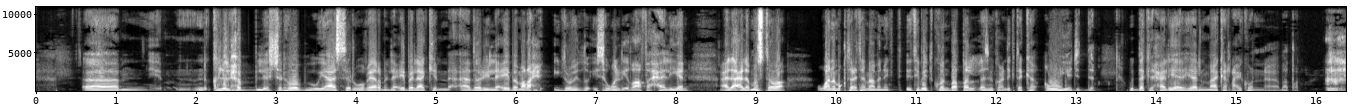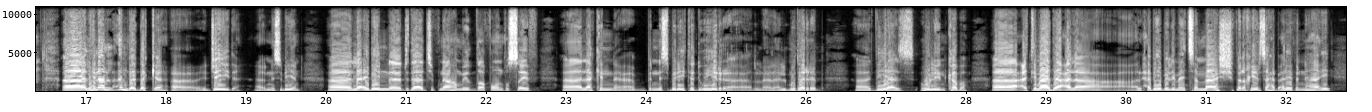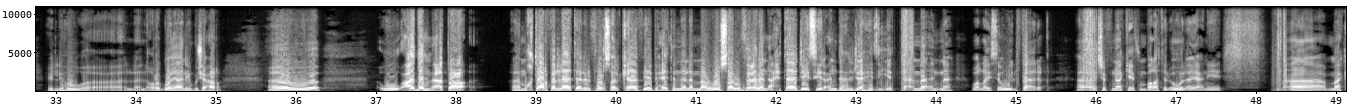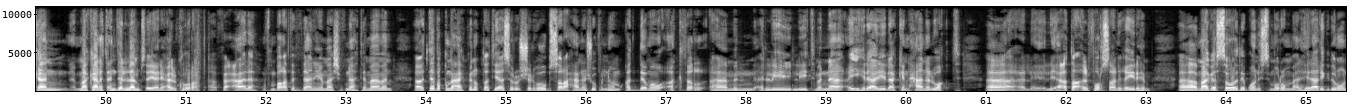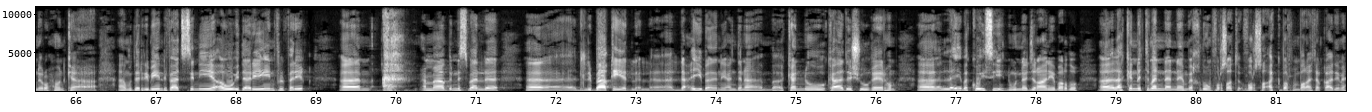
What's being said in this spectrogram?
كل الحب للشلهوب وياسر وغيره من اللعيبة لكن هذول اللعيبة ما راح يقدرون يسوون الإضافة حاليا على أعلى مستوى. وأنا مقتنع تماما إنك تبي تكون بطل لازم يكون عندك دكة قوية جدا. والدكة الحالية الهلال ما كان راح يكون بطل. الهلال عنده دكة آه جيدة آه نسبيا. آه لاعبين آه، جداد شفناهم يتضافون في الصيف آه لكن آه بالنسبة لي تدوير آه المدرب آه دياز هو اللي انكبه آه اعتماده على الحبيب اللي ما يتسماش في الأخير سحب عليه في النهائي اللي هو آه الأوروغواياني أبو شعر. آه وعدم إعطاء آه، مختار فلاتة للفرصة الكافية بحيث إنه لما وصل وفعلا أحتاجه يصير عنده الجاهزية التامة إنه والله يسوي الفارق. آه، شفناه كيف المباراة الأولى يعني ما ما كان ما كانت عنده اللمسة يعني على الكوره آه، فعالة. وفي المباراة الثانية ما شفناه تماما. آه، أتفق معك في نقطة ياسر والشلهوب. صراحة أنا أشوف إنهم قدموا أكثر آه، من اللي اللي يتمناه. أي هلالي لكن حان الوقت لإعطاء الفرصة لغيرهم. ما قصروا. اذا يبغون يستمرون مع الهلال يقدرون يروحون كمدربين لفئات سنيه أو إداريين في الفريق. أما بالنسبة آه، لباقي ال- ال- اللعيبة يعني عندنا كنو وكادش وغيرهم آه، اللعيبة كويسين والنجراني برضو آه، لكن نتمنى إنهم يأخذون فرصة فرصة أكبر في المباريات القادمة.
